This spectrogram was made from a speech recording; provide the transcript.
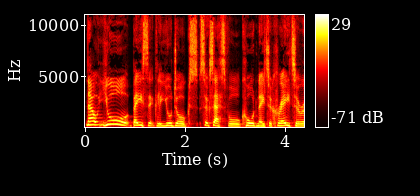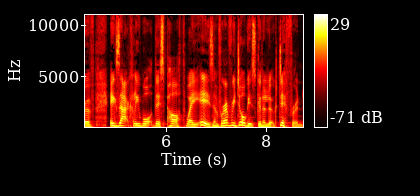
Now, you're basically your dog's successful coordinator creator of exactly what this pathway is and mm-hmm. for every dog it's going to look different.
